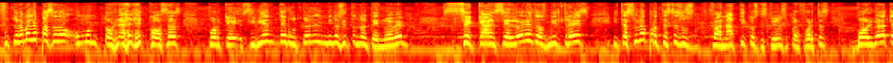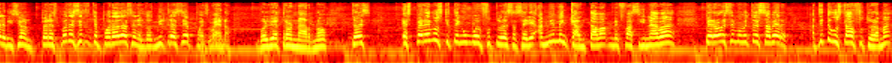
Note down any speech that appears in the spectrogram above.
Futurama le ha pasado un montonal de cosas, porque si bien debutó en el 1999, se canceló en el 2003 y tras una protesta de sus fanáticos que estuvieron súper fuertes, volvió a la televisión. Pero después de siete temporadas en el 2013, pues bueno, volvió a tronar, ¿no? Entonces, esperemos que tenga un buen futuro esa serie. A mí me encantaba, me fascinaba, pero ahora es el momento de saber, ¿a ti te gustaba Futurama?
